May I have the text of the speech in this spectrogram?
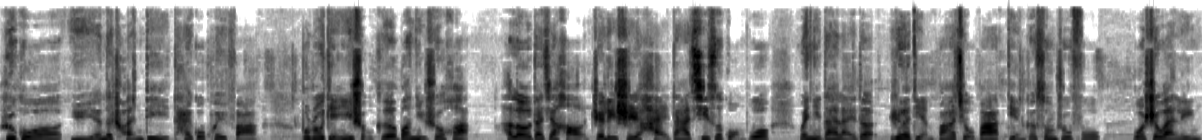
如果语言的传递太过匮乏，不如点一首歌帮你说话。Hello，大家好，这里是海大七色广播为你带来的热点八九八点歌送祝福，我是婉玲。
